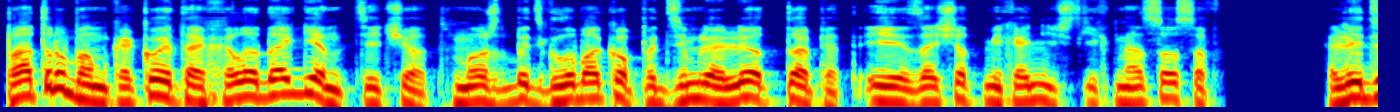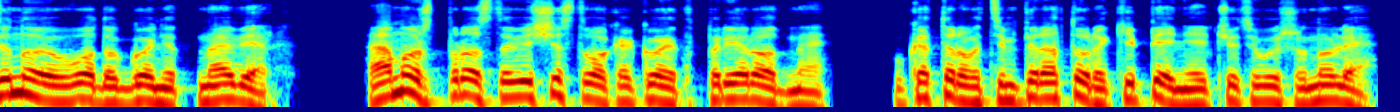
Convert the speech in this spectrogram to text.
По трубам какой-то холодоген течет, может быть, глубоко под землей лед топит и за счет механических насосов ледяную воду гонит наверх. А может, просто вещество какое-то природное, у которого температура кипения чуть выше нуля.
